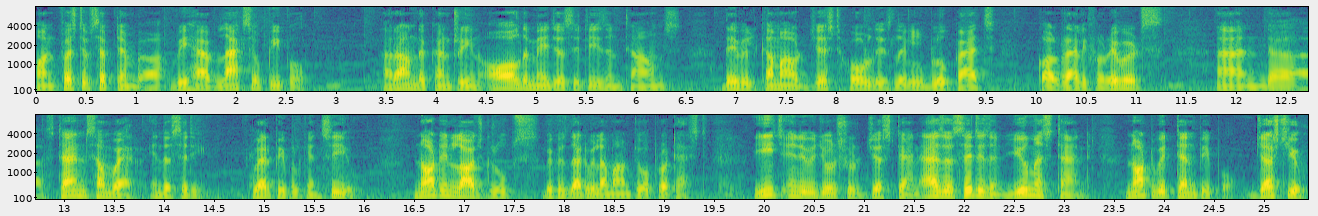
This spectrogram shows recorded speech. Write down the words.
On first of September, we have lakhs of people around the country in all the major cities and towns. They will come out, just hold this little blue patch called Rally for Rivers and uh, stand somewhere in the city where people can see you. Not in large groups because that will amount to a protest. Each individual should just stand. As a citizen, you must stand, not with ten people, just you.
